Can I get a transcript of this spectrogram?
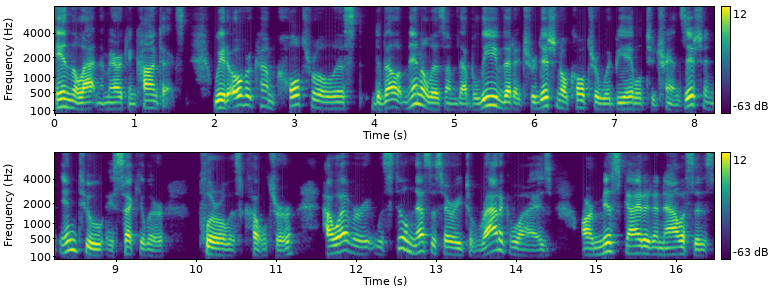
in the Latin American context. We had overcome culturalist developmentalism that believed that a traditional culture would be able to transition into a secular pluralist culture. However, it was still necessary to radicalize our misguided analysis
